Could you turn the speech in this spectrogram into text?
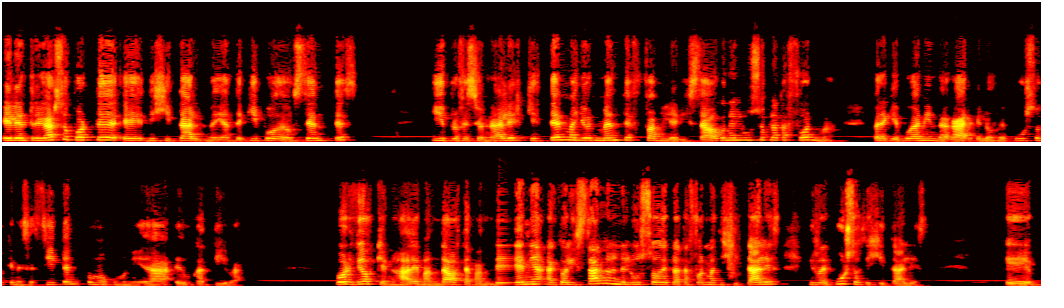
el entregar soporte eh, digital mediante equipo de docentes y profesionales que estén mayormente familiarizados con el uso de plataformas para que puedan indagar en los recursos que necesiten como comunidad educativa. Por Dios que nos ha demandado esta pandemia actualizarnos en el uso de plataformas digitales y recursos digitales, eh,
